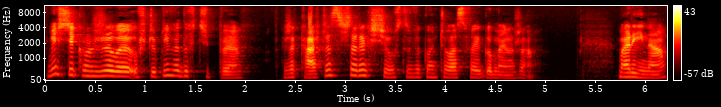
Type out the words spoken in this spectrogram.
W mieście krążyły uszczypliwe dowcipy, że każda z czterech sióstr wykończyła swojego męża. Marina,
